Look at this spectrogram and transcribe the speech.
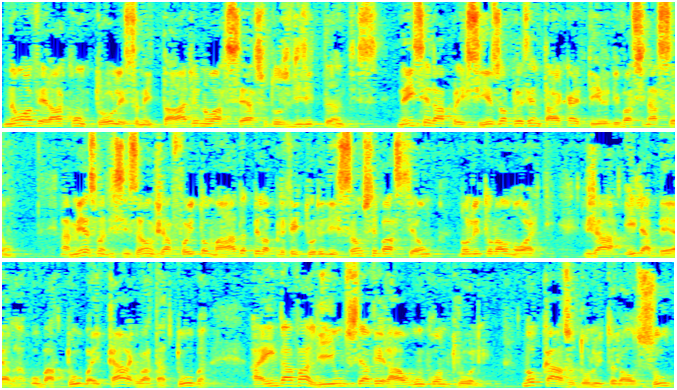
não haverá controle sanitário no acesso dos visitantes, nem será preciso apresentar carteira de vacinação. A mesma decisão já foi tomada pela Prefeitura de São Sebastião, no litoral norte. Já Ilha Bela, Ubatuba e Caraguatatuba ainda avaliam se haverá algum controle. No caso do Litoral Sul,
